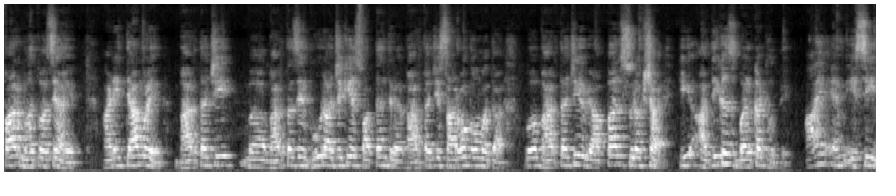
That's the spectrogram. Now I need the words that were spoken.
फार महत्त्वाचे आहे. आणि त्यामुळे भारताची भारताचे भूराजकीय स्वातंत्र्य भारताची सार्वभौमता व भारताची व्यापार सुरक्षा ही अधिकच बळकट होते. आय एम ए सी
